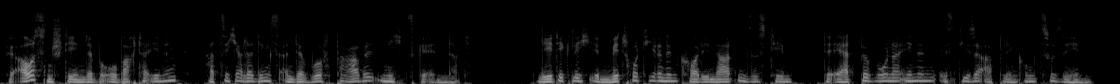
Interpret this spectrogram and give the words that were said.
Für außenstehende BeobachterInnen hat sich allerdings an der Wurfparabel nichts geändert. Lediglich im mitrotierenden Koordinatensystem der ErdbewohnerInnen ist diese Ablenkung zu sehen.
